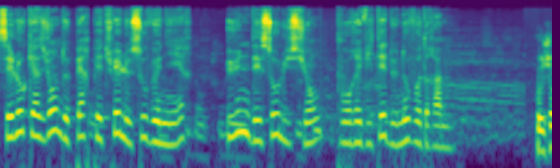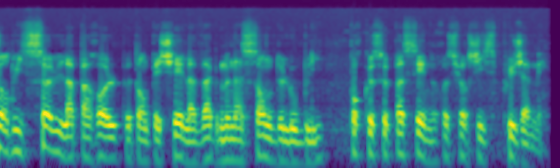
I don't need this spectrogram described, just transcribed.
c'est l'occasion de perpétuer le souvenir, une des solutions pour éviter de nouveaux drames. Aujourd'hui, seule la parole peut empêcher la vague menaçante de l'oubli pour que ce passé ne ressurgisse plus jamais.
